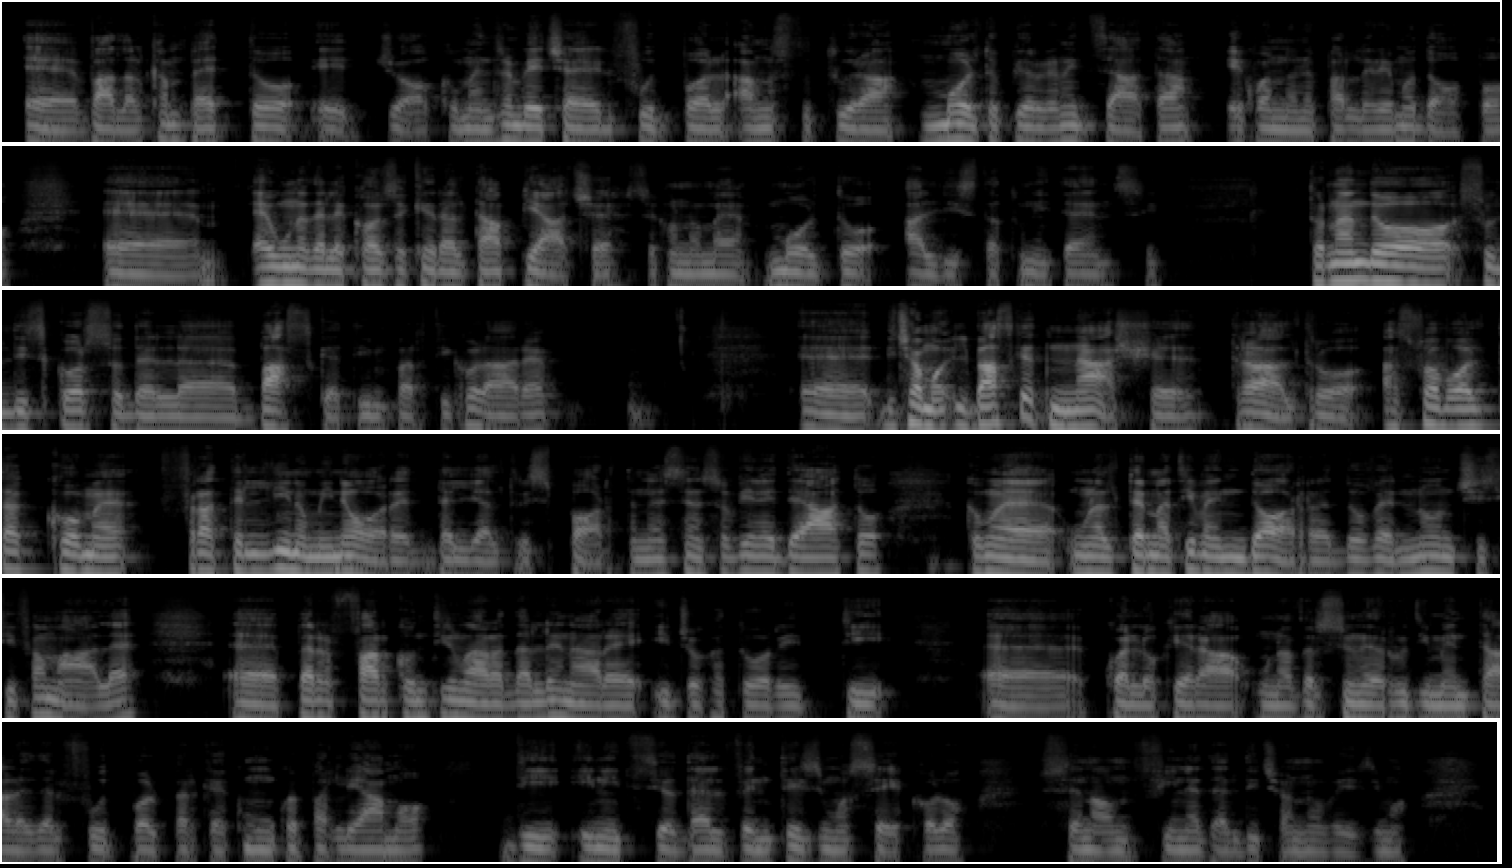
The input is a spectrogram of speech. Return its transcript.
eh, vado al campetto e gioco, mentre invece il football ha una struttura molto più organizzata e quando ne parleremo dopo eh, è una delle cose che in realtà piace, secondo me, molto agli statunitensi. Tornando sul discorso del basket in particolare, eh, diciamo, il basket nasce, tra l'altro, a sua volta come fratellino minore degli altri sport, nel senso viene ideato come un'alternativa indoor dove non ci si fa male eh, per far continuare ad allenare i giocatori di eh, quello che era una versione rudimentale del football, perché comunque parliamo di inizio del XX secolo, se non fine del XIX.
